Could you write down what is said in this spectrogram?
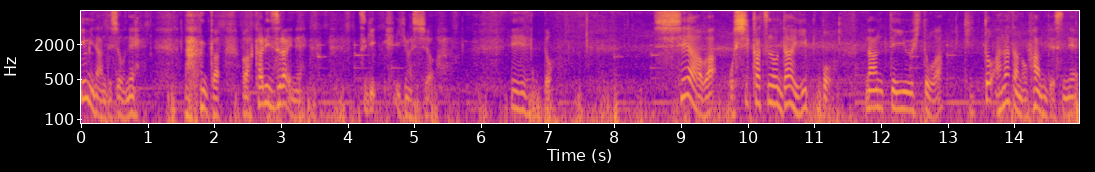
意味なんでしょうね。なんか分かりづらいね。次行きましょう。えー、っとシェアは推し活の第一歩なんていう人は？きっとあなたのファンですね。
